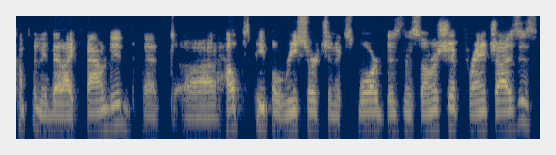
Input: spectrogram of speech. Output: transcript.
company that I founded that uh, helps people research and explore business ownership, franchises.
